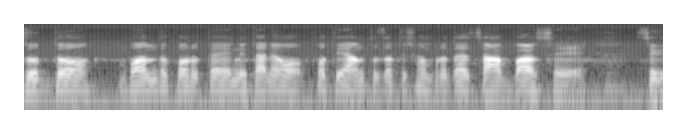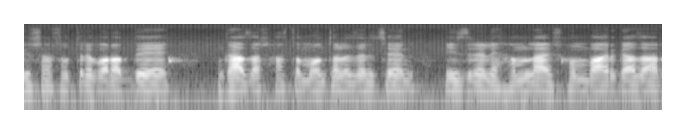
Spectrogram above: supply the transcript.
যুদ্ধ বন্ধ করতে নেতানিয়াহু প্রতি আন্তর্জাতিক সম্প্রদায়ের চাপ বাড়ছে। চিকিৎসা সূত্রে বরাদ দিয়ে গাজা স্বাস্থ্য মন্ত্রণালয় জানিয়েছেন, ইসরায়েলি হামলায় সোমবার গাজার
